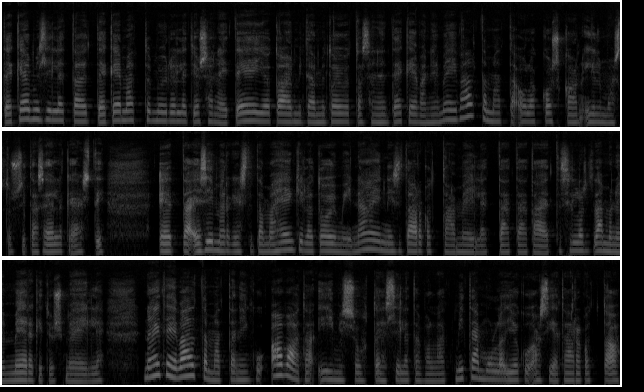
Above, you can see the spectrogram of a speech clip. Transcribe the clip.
tekemisille tai tekemättömyydelle, että jos hän ei tee jotain, mitä me toivottaisiin hänen tekevän, ja me ei välttämättä olla koskaan ilmastu sitä selkeästi että esimerkiksi tämä henkilö toimii näin, niin se tarkoittaa meille tätä, tai että sillä on tämmöinen merkitys meille. Näitä ei välttämättä niin kuin avata ihmissuhteessa sillä tavalla, että mitä mulla joku asia tarkoittaa,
